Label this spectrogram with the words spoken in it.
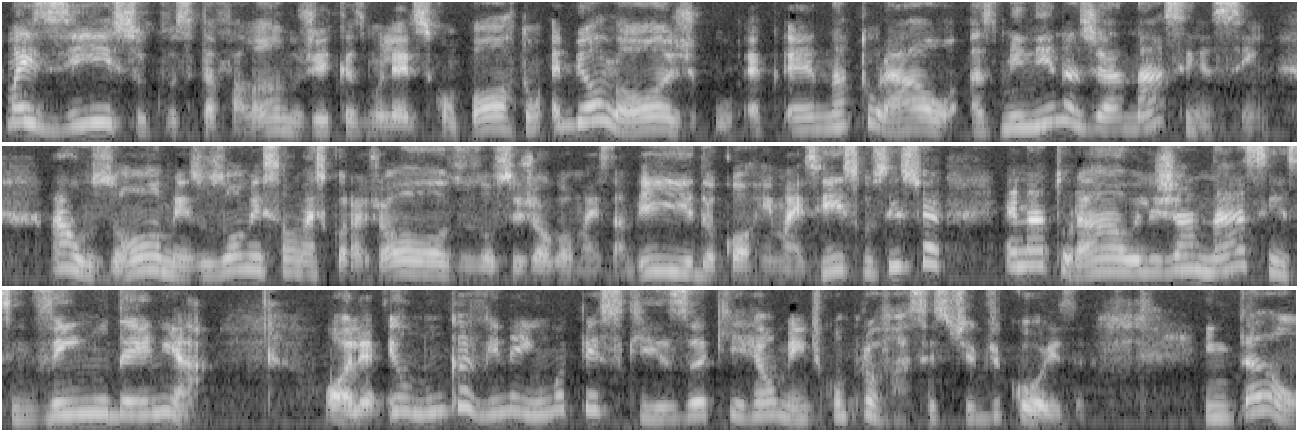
mas isso que você está falando, o jeito que as mulheres se comportam, é biológico, é, é, natural. As meninas já nascem assim. Ah, os homens, os homens são mais corajosos, ou se jogam mais na vida, correm mais riscos. Isso é, é natural, eles já nascem assim, vem no DNA. Olha, eu nunca vi nenhuma pesquisa que realmente comprovasse esse tipo de coisa. Então,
